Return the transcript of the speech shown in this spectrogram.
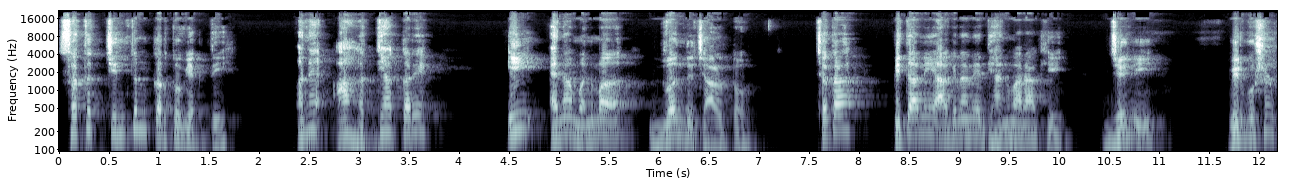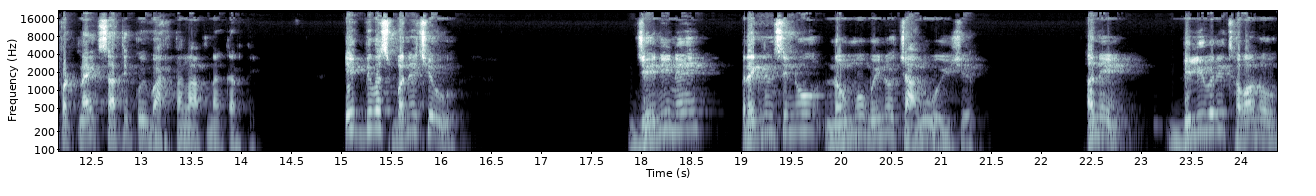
સતત ચિંતન કરતો વ્યક્તિ. અને આ હત્યા કરે એ એના મનમાં દ્વંદ ચાલતો. છતાં પિતાની આજ્ઞાને ધ્યાનમાં રાખી જેની વીરભૂષણ પટનાયક સાથે કોઈ વાર્તાલાપ ન કરતી. એક દિવસ બને છે એવું. જેનીને પ્રેગ્નન્સીનો નવમો મહિનો ચાલુ હોય છે અને ડિલિવરી થવાનો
